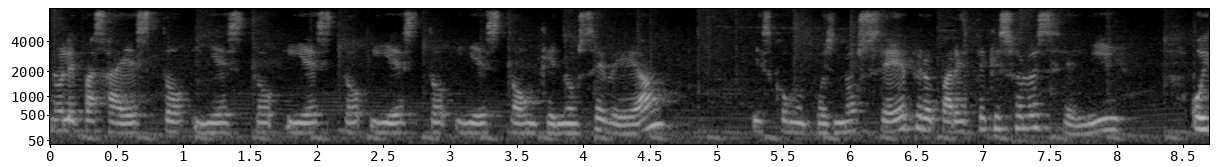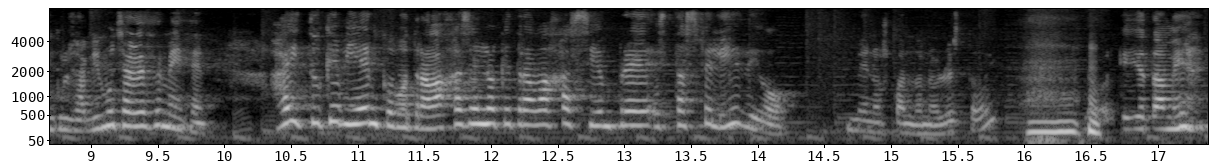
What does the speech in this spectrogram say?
no le pasa esto y esto y esto y esto y esto, aunque no se vea? Y es como, pues no sé, pero parece que solo es feliz. O incluso a mí muchas veces me dicen, ay, tú qué bien, como trabajas en lo que trabajas siempre estás feliz. Digo, menos cuando no lo estoy, porque yo también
